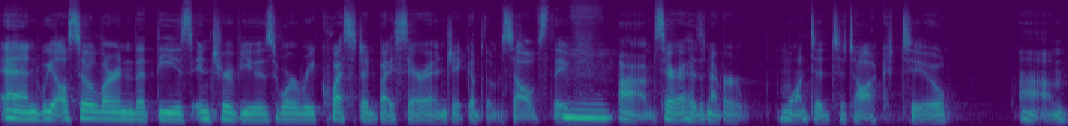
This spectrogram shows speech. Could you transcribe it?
And we also learned that these interviews were requested by Sarah and Jacob themselves. They've Mm-hmm. um, Sarah has never wanted to talk to um,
